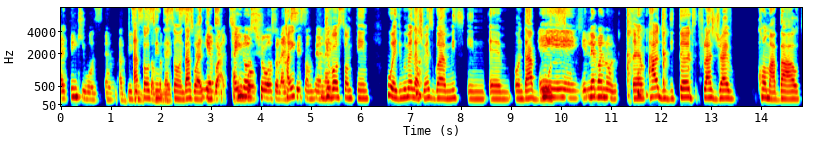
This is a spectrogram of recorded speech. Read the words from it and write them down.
I think he was um, abusing Assaulting the son. son, that's what I yeah, think but can you not show us or like say something? Like, Give us something. Who were the women that she went to go and meet in um on that boat? eh, in Lebanon. um, how did the third flash drive come about?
